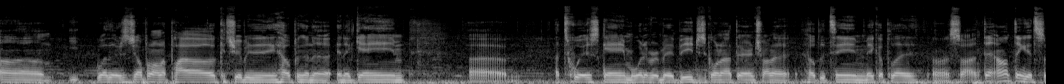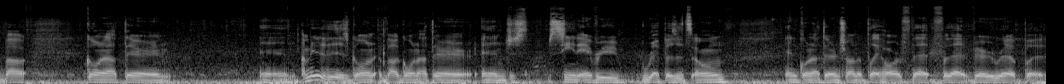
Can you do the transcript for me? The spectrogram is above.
um, whether it's jumping on a pile, contributing, helping in a in a game, uh, a twist game, or whatever it may be, just going out there and trying to help the team make a play. Uh, so I, th- I don't think it's about going out there and and I mean it is going about going out there and just seeing every rep as its own and going out there and trying to play hard for that for that very rep. But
